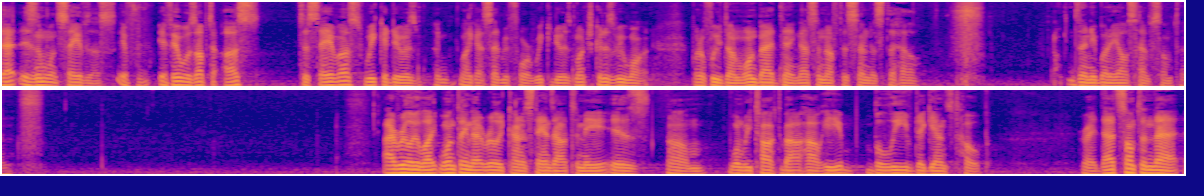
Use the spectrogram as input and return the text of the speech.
that isn't what saves us. If if it was up to us to save us, we could do as like I said before, we could do as much good as we want. But if we've done one bad thing, that's enough to send us to hell. Does anybody else have something? I really like one thing that really kind of stands out to me is um, when we talked about how he believed against hope. Right, that's something that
